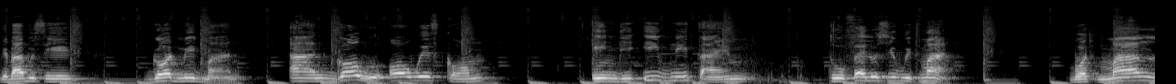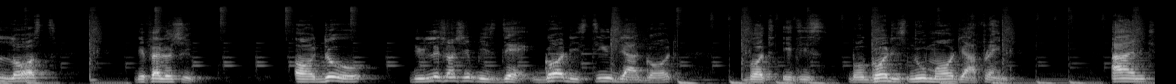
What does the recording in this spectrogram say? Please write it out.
The Bible says God made man, and God will always come in the evening time to fellowship with man. But man lost the fellowship. Although the relationship is there. God is still their God, but it is but God is no more their friend. And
